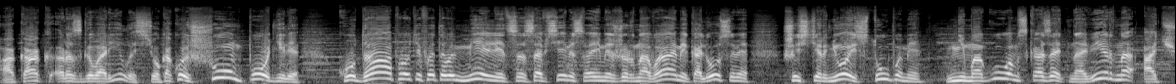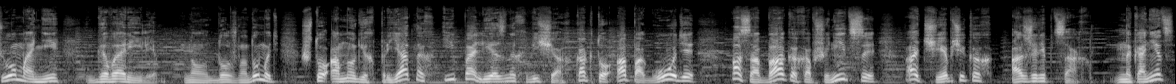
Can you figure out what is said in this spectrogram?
А как разговорилось все, какой шум подняли! Куда против этого мельница со всеми своими жерновами, колесами, шестерней, ступами? Не могу вам сказать, наверное, о чем они говорили. Но должно думать, что о многих приятных и полезных вещах, как то о погоде, о собаках, о пшенице, о чепчиках, о жеребцах. Наконец,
